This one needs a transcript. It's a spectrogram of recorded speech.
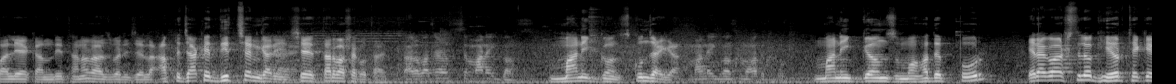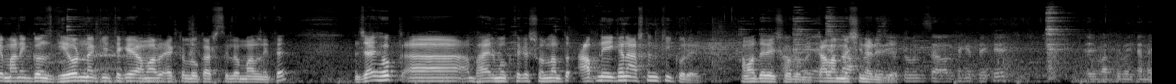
বালিয়াকান্দি থানা রাজবাড়ী জেলা। আপনি যাকে দিচ্ছেন গাড়ি সে তার বাসা কোথায়? তার বাসা হচ্ছে মানিকগঞ্জ। মানিকগঞ্জ কোন জায়গা? মানিকগঞ্জ মহাদেবপুর। মানিকগঞ্জ মহাদেবপুর। এর আগে আসছিল ঘিওর থেকে মানিকগঞ্জ ঘিওর নাকি থেকে আমার একটা লোক আসছিল মাল নিতে। যাই হোক ভাইয়ের মুখ থেকে শুনলাম তো আপনি এখানে আসলেন কি করে? আমাদের এই শোরুমে কালাম মেশিনারি যে। চ্যানেল থেকে দেখে এই মাধ্যমে এখানে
